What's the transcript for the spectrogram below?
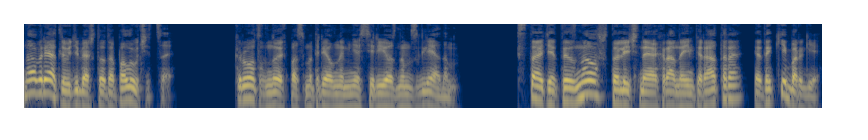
Навряд ли у тебя что-то получится. Крот вновь посмотрел на меня серьезным взглядом. Кстати, ты знал, что личная охрана императора — это киборги?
